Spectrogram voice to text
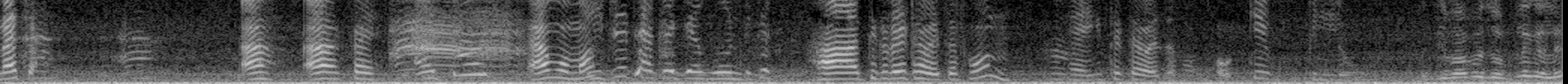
नाचा आ आ. काय? आ मम्मा इथे टाकायचा फोन ठीक आहे? हा तिकडे ठेवायचा फोन हा. हे इथे ठेवायचा फोन ओके पिल्लू. जी बाबा झोपले गेले.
